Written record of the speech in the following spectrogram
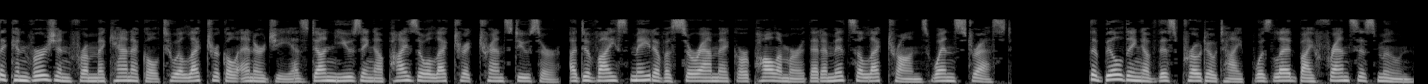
The conversion from mechanical to electrical energy is done using a piezoelectric transducer, a device made of a ceramic or polymer that emits electrons when stressed. The building of this prototype was led by Francis Moon,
